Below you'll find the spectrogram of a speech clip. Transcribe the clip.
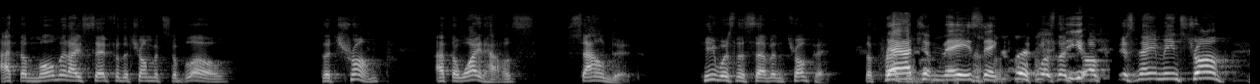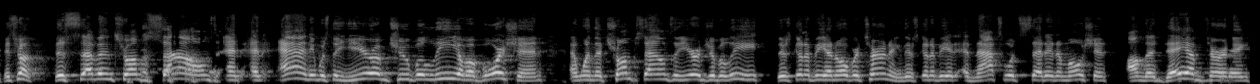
At the moment I said for the trumpets to blow, the trump at the White House sounded. He was the seventh trumpet. The president. That's amazing. It was the You- Trump. His name means Trump. It's Trump. The seven Trump sounds, and and and it was the year of jubilee of abortion. And when the Trump sounds the year of jubilee, there's going to be an overturning. There's going to be, an, and that's what's set in motion on the day of turning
